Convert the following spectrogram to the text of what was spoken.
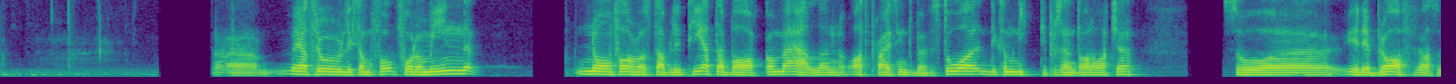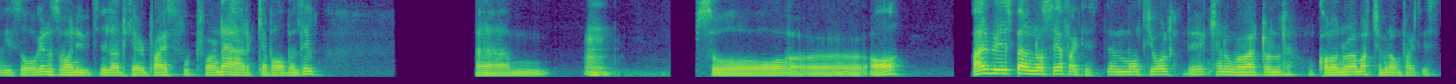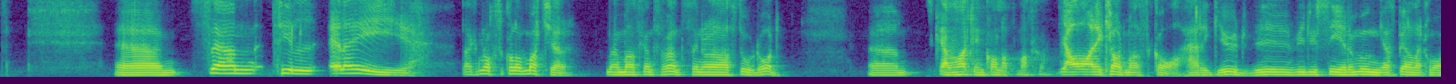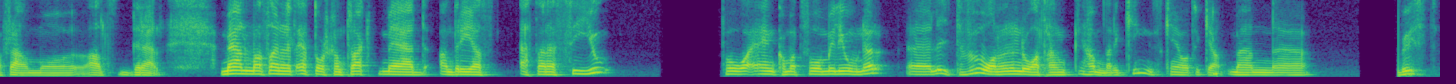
Uh, men jag tror liksom får, får de in någon form av stabilitet där bakom med Allen och att Price inte behöver stå liksom 90 procent av alla matcher. Så uh, är det bra för alltså, vi såg en så en utvilad Carey Price fortfarande är kapabel till. Um, mm. Så uh, ja, Ja, det blir spännande att se faktiskt. Montreal, det kan nog vara värt att kolla några matcher med dem faktiskt. Um, sen till LA. Där kan man också kolla på matcher. Men man ska inte förvänta sig några stordåd. Um, ska man verkligen kolla på matcher? Ja, det är klart man ska. Herregud, vi vill ju se de unga spelarna komma fram och allt det där. Men man signar ett ettårskontrakt med Andreas Athanasio på 1,2 miljoner Eh, lite förvånande ändå att han hamnade i Kings kan jag tycka. Men eh, visst.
